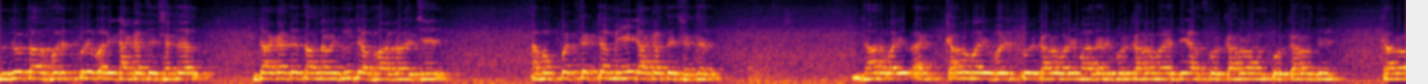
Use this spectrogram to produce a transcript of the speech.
যদিও তার ফরিদপুরে বাড়ি, ঢাকাতে সেটেল। ঢাকাতে তার নামে দুইটা ফ্ল্যাট রয়েছে এবং প্রত্যেকটা মেয়েই ঢাকাতে সেটেল। যার বাড়ি কারও বাড়ি ফরিদপুর, কারও বাড়ি মাদারীপুর, কারও বাড়ি দিনাজপুর, কারও রংপুর, কারও দিন কারও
